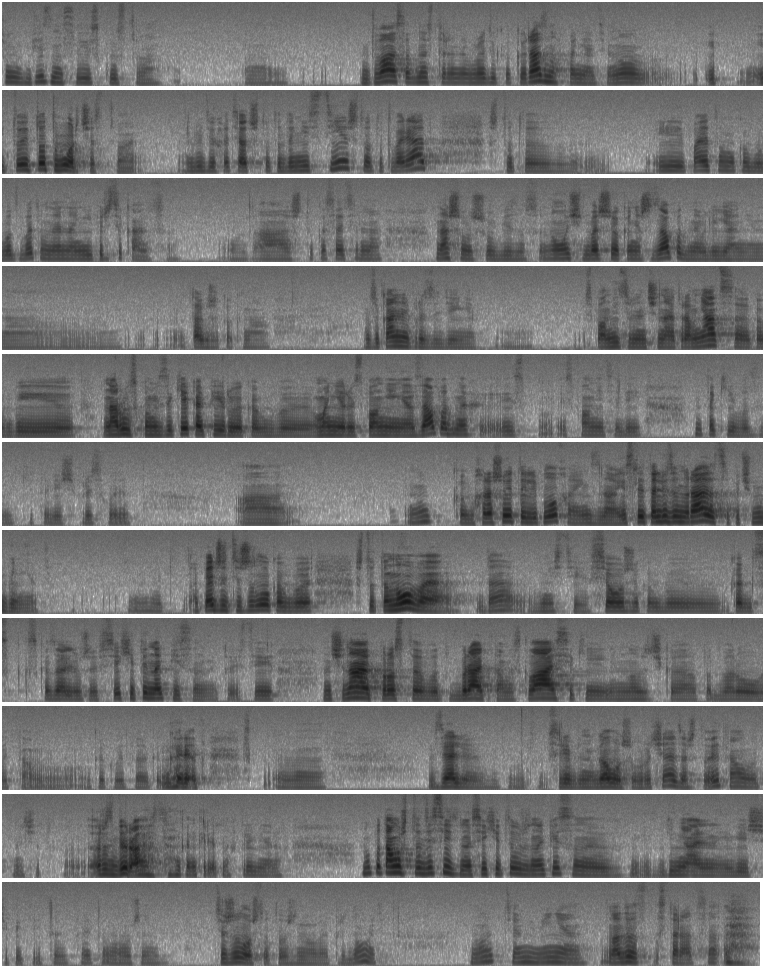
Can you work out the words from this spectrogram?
шоу-бизнес и искусство. Два, с одной стороны, вроде как и разных понятий, но и, и то, и то творчество. Люди хотят что-то донести, что-то творят, что-то... И поэтому как бы вот в этом, наверное, они и пересекаются. Вот. А что касательно нашего шоу-бизнеса, ну, очень большое, конечно, западное влияние на... так же, как на музыкальные произведения. Исполнители начинают равняться, как бы на русском языке копируя как бы манеру исполнения западных исполнителей. Ну, такие вот какие-то вещи происходят. А, ну, как бы хорошо это или плохо, я не знаю. Если это людям нравится, почему бы нет? Вот. Опять же, тяжело как бы что-то новое да, внести. Все уже, как бы, как сказали уже, все хиты написаны. То есть и начинают просто вот брать там из классики, немножечко подворовывать там какой-то, как говорят, э, взяли вот, серебряную галошу вручают за что, и там вот, значит, разбирают на конкретных примерах. Ну, потому что действительно все хиты уже написаны, гениальные вещи какие-то, поэтому уже тяжело что-то уже новое придумать. Но, тем не менее, надо стараться.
